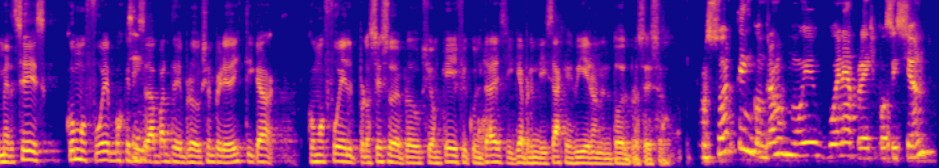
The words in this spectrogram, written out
Mercedes, ¿cómo fue, vos que sí. la parte de producción periodística, cómo fue el proceso de producción? ¿Qué dificultades y qué aprendizajes vieron en todo el proceso? Por suerte encontramos muy buena predisposición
